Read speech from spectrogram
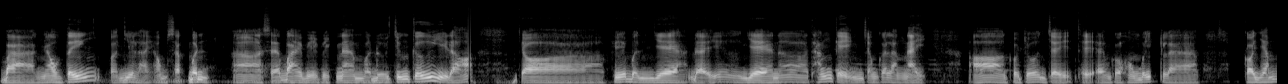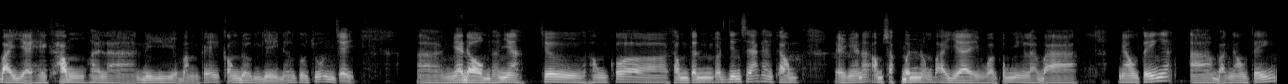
bà Ngao Tiến và với lại ông Sạc Binh à, sẽ bay về Việt Nam và đưa chứng cứ gì đó cho phía bên Gia để Gia nó thắng kiện trong cái lần này. Đó, cô chú anh chị thì em cũng không biết là có dám bay về hay không hay là đi bằng cái con đường gì nữa cô chú anh chị à, nghe đồn thôi nha chứ không có ờ, thông tin có chính xác hay không. Thì nghe nói ông sạc binh ông bay về và cũng như là bà ngao tiếng á à, bà ngao tiếng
